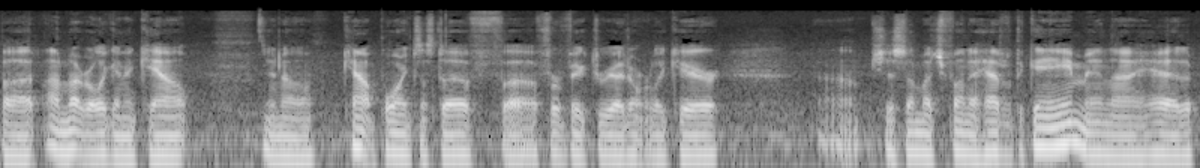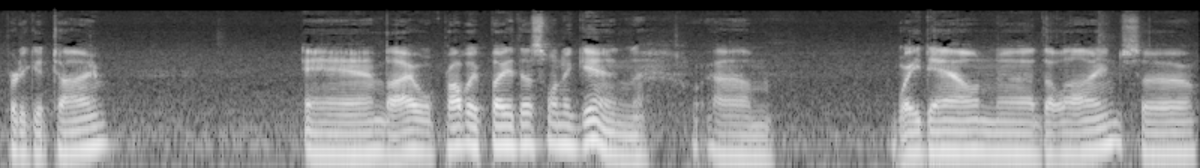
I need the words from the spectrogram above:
But I'm not really going to count you know, count points and stuff uh, for victory. I don't really care. Uh, it's just how much fun I had with the game, and I had a pretty good time. And I will probably play this one again, um, way down uh, the line. So,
